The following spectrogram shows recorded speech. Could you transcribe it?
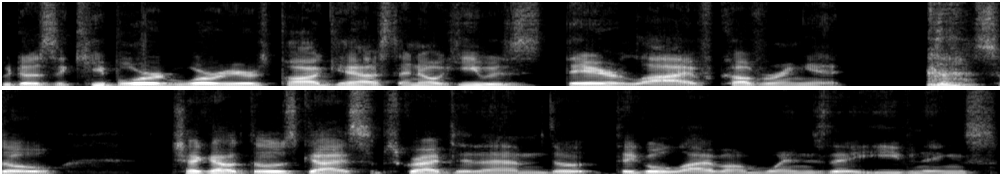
who does the Keyboard Warriors podcast. I know he was there live covering it. so check out those guys, subscribe to them. They go live on Wednesday evenings.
